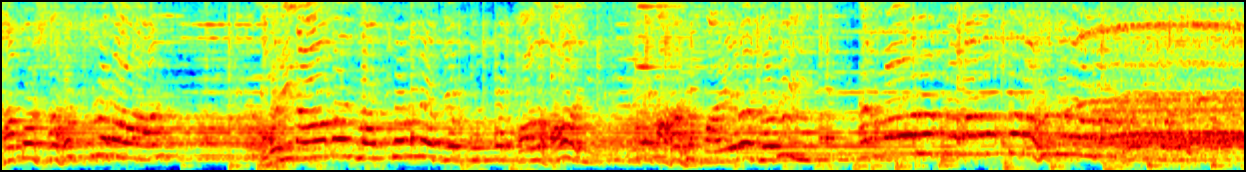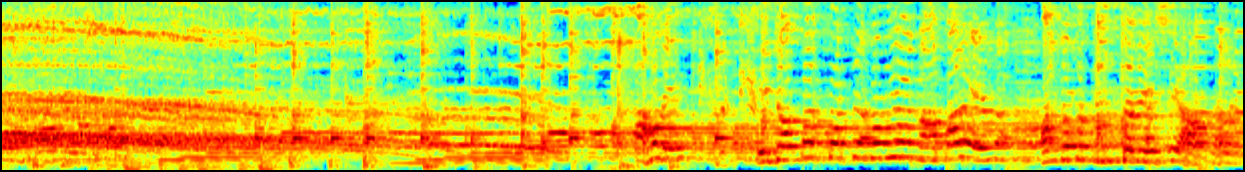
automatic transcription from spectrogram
শত সহস্রবার হরিনাম জপ করলে যে পূর্ণ ফল হয় আর মায়েরা যদি এই জপ করতে যদিও না পারেন, অন্তত কীর্তনে এসে আপনারা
